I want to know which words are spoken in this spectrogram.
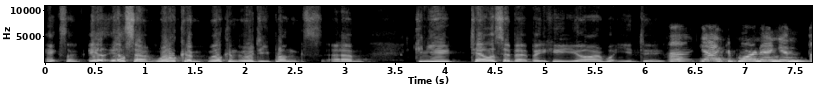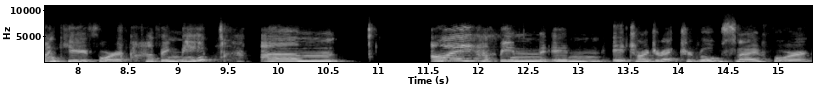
Excellent, Ilsa. Welcome, welcome OD Punks. Um, can you tell us a bit about who you are and what you do? Uh, yeah, good morning, and thank you for having me. Um, I have been in HR director roles now for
